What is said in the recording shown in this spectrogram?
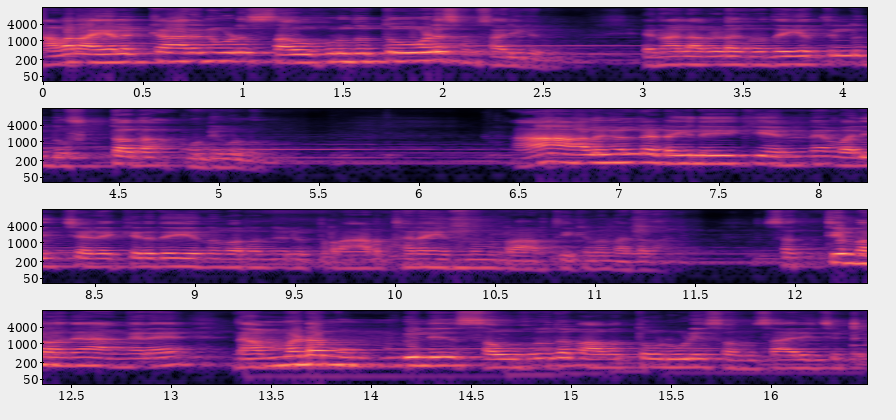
അവർ അയൽക്കാരനോട് സൗഹൃദത്തോടെ സംസാരിക്കുന്നു. എന്നാൽ അവരുടെ ഹൃദയത്തിൽ ദുഷ്ടത കുടികൊള്ളുന്നു ആ ആളുകളുടെ ഇടയിലേക്ക് എന്നെ വലിച്ചഴക്കരുതേ എന്ന് പറഞ്ഞൊരു പ്രാർത്ഥന എന്നും പ്രാർത്ഥിക്കണം നല്ലതാണ്. സത്യം പറഞ്ഞാൽ അങ്ങനെ നമ്മുടെ മുമ്പിൽ സൗഹൃദ ഭാവത്തോടുകൂടി സംസാരിച്ചിട്ട്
